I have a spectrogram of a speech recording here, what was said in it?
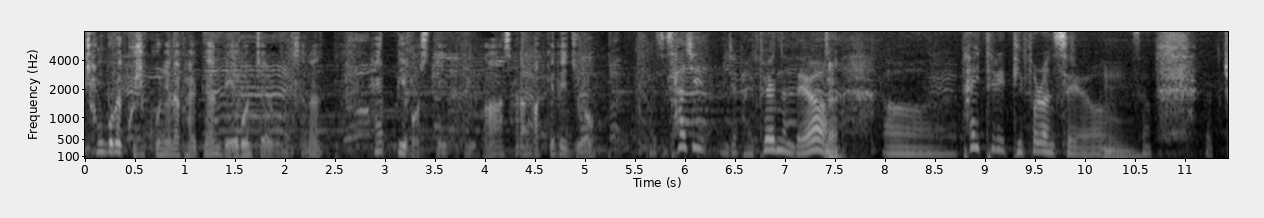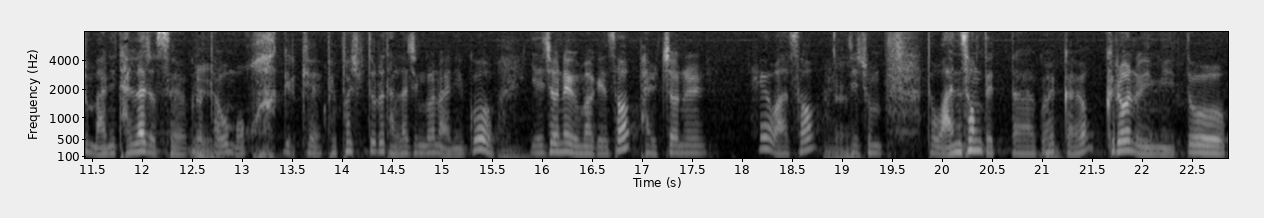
1999년에 발표한 네 번째 앨범에서는 Happy Birthday to You가 사랑받게 되죠. 그래서 사실 이제 발표했는데요. 네. 어, 타이틀이 Difference예요. 음. 그래서 좀 많이 달라졌어요. 그렇다고 예. 뭐 확 이렇게 180도로 달라진 건 아니고 예전의 음악에서 발전을 해 와서 네. 이제 좀 더 완성됐다고 할까요? 그런 의미 또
